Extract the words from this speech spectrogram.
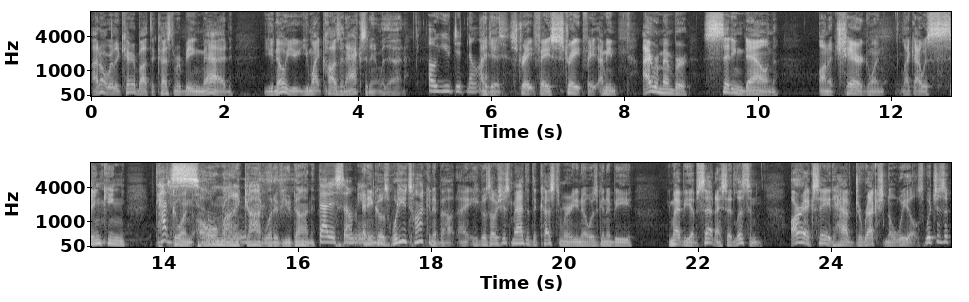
I don't really care about the customer being mad. You know, you, you might cause an accident with that. Oh, you did not. I did. Straight face, straight face. I mean, I remember sitting down on a chair going like I was sinking That's going, so "Oh my mean. god, what have you done?" That is so mean. And he goes, "What are you talking about?" I, he goes, "I was just mad that the customer, you know, was going to be, he might be upset." And I said, "Listen, RX-8 have directional wheels, which is a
